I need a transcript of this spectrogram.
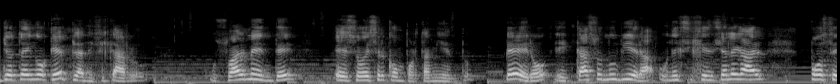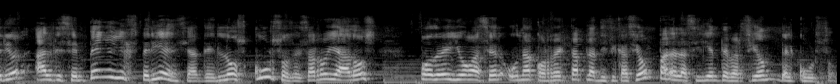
yo tengo que planificarlo. Usualmente, eso es el comportamiento. Pero en caso no hubiera una exigencia legal, Posterior al desempeño y experiencia de los cursos desarrollados, podré yo hacer una correcta planificación para la siguiente versión del curso.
